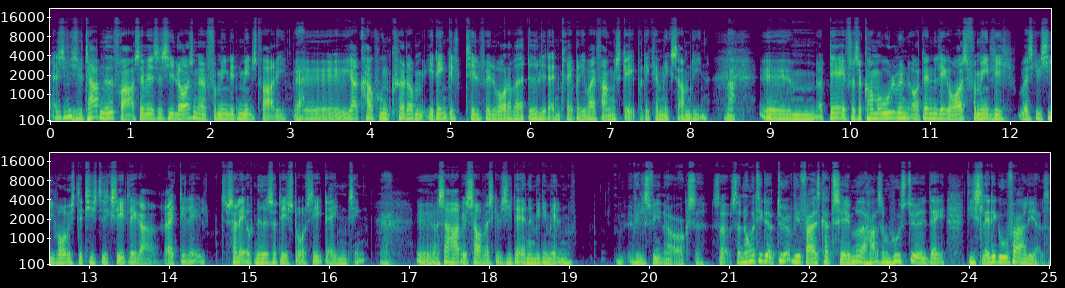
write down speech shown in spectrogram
Altså hvis vi tager dem nedefra, så vil jeg så sige, at lossen er formentlig den mindst farlige. Ja. Øh, jeg har kun kørt om et enkelt tilfælde, hvor der har været dødeligt angreb, og det var i fangenskab, og det kan man ikke sammenligne. Nej. Øhm, og derefter så kommer ulven, og den ligger også formentlig, hvad skal vi sige, hvor vi statistisk set ligger rigtig lavt, så lavt nede, så det er stort set er ingenting. Ja. Øh, og så har vi så, hvad skal vi sige, det andet midt imellem, vildsvin og okse. Så, så nogle af de der dyr, vi faktisk har tæmmet og har som husdyr i dag, de er slet ikke ufarlige altså.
